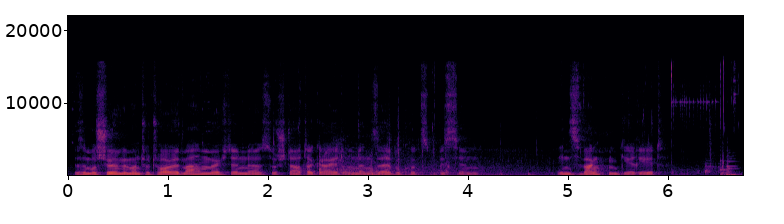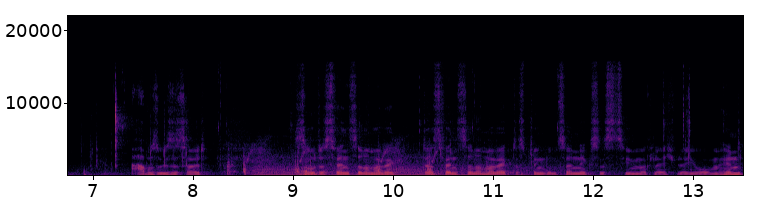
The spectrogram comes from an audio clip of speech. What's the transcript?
Das ist immer schön, wenn man ein Tutorial machen möchte, ne? so Starter Guide und dann selber kurz ein bisschen ins Wanken gerät. Aber so ist es halt. So, das Fenster nochmal weg, das Fenster nochmal weg, das bringt uns dann nichts. Das ziehen wir gleich wieder hier oben hin.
